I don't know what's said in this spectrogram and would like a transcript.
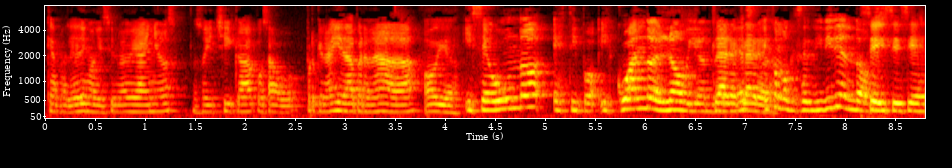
que en realidad tengo 19 años, no soy chica, cosa, porque no hay edad para nada. Obvio. Y segundo es tipo, ¿y cuándo el novio? Claro, ¿entendés? claro. Es como que se divide en dos. Sí, sí, sí, es,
